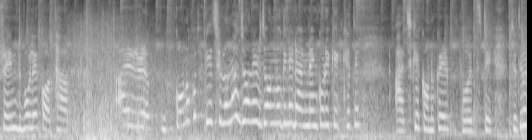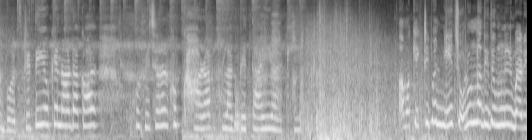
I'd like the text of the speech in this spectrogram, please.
ফ্রেন্ড বলে কথা। আর কনকও তো গেছিল না জনের জন্মদিনে ড্যাং ড্যাং করে কেক খেতে? আজকে কনকের বার্থডে যদি ওর বার্থডেতেই ওকে না ডাকা হয় ওর বেচারার খুব খারাপ লাগবে তাই আর কি। আমাকে একটিবার নিয়ে চলুন না দিদিমণির বাড়ি।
